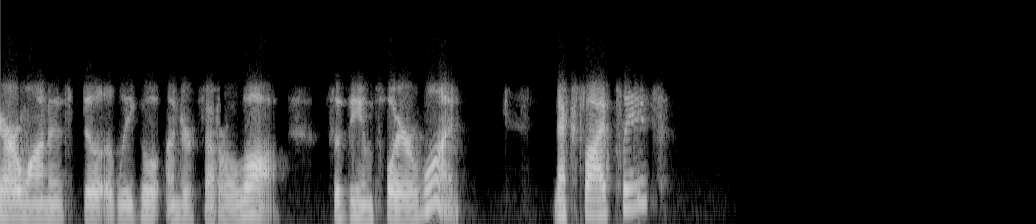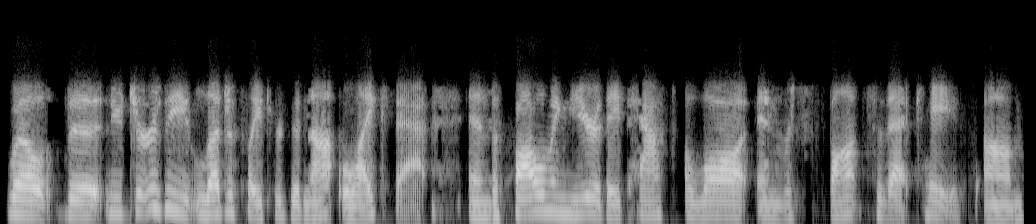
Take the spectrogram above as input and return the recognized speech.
Marijuana is still illegal under federal law. So the employer won. Next slide, please. Well, the New Jersey legislature did not like that. And the following year, they passed a law in response to that case, um,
